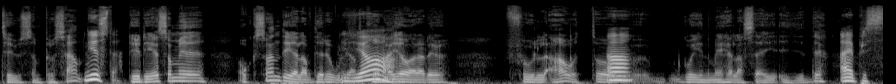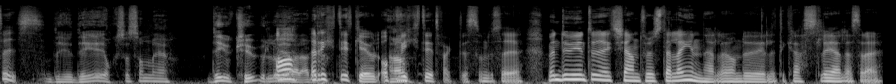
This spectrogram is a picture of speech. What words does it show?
tusen procent. Just det. Det är det som är också en del av det roliga, ja. att kunna göra det full out och ja. gå in med hela sig i det. Nej precis. Det är det också som är det är ju kul att ja, göra det. riktigt kul och ja. viktigt faktiskt som du säger. Men du är ju inte direkt känd för att ställa in heller om du är lite krasslig eller sådär.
